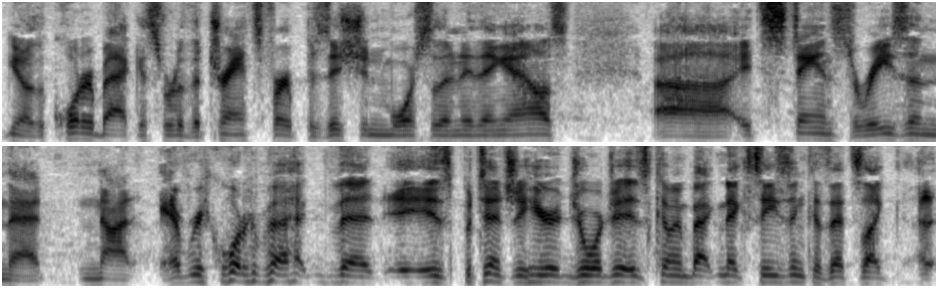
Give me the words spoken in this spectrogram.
you know, the quarterback is sort of the transfer position more so than anything else. Uh, it stands to reason that not every quarterback that is potentially here at Georgia is coming back next season because that's like a,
